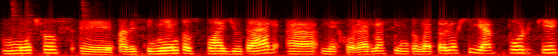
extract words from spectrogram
muchos eh, padecimientos o ayudar a mejorar la sintomatología porque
